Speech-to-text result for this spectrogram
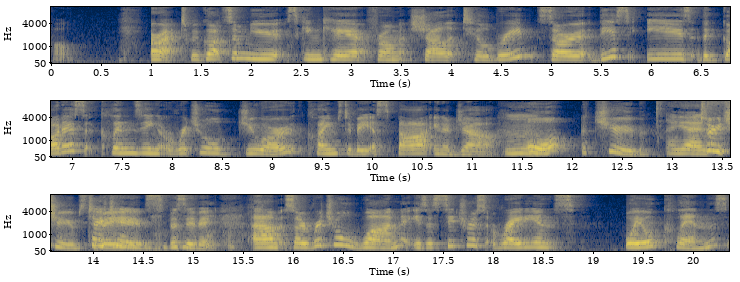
fault. All right, we've got some new skincare from Charlotte Tilbury. So this is the Goddess Cleansing Ritual Duo. Claims to be a spa in a jar or a tube. Yes. Two tubes to Two be tubes. specific. um, so Ritual One is a citrus radiance oil cleanse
